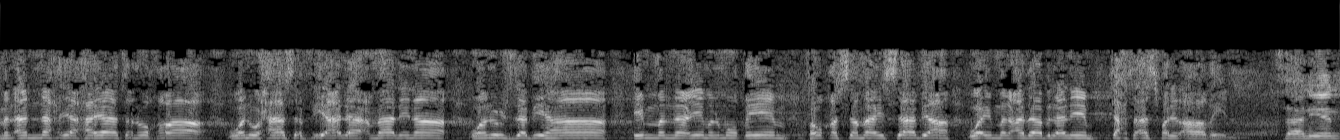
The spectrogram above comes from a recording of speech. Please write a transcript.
من أن نحيا حياة أخرى ونحاسب فيها على أعمالنا ونجزى بها إما النعيم المقيم فوق السماء السابعة وإما العذاب الأليم تحت أسفل الأراضين. ثانيا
